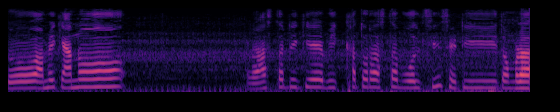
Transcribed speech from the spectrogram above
তো আমি কেন রাস্তাটিকে বিখ্যাত রাস্তা বলছি সেটি তোমরা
